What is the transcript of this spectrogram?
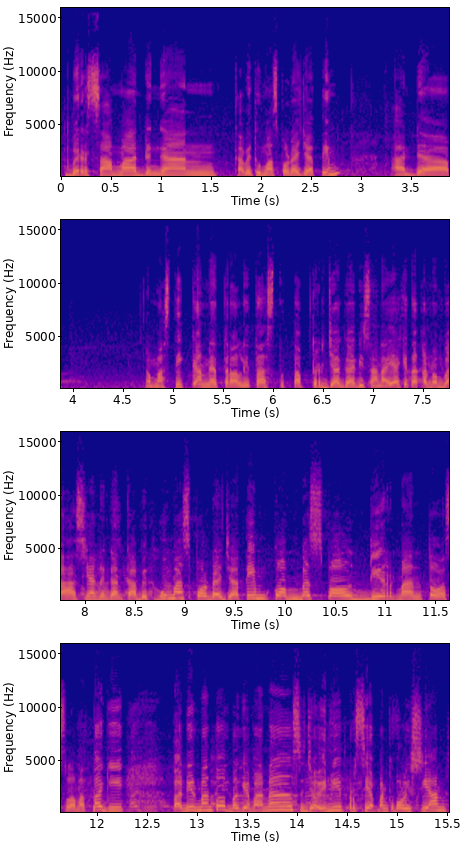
bersama dengan Kabit Humas Polda Jatim. Ada memastikan netralitas tetap terjaga di sana ya. Kita akan membahasnya dengan Kabit Humas Polda Jatim, Kombes Pol Dirmanto. Selamat pagi, Pak Dirmanto. Bagaimana sejauh ini persiapan kepolisian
